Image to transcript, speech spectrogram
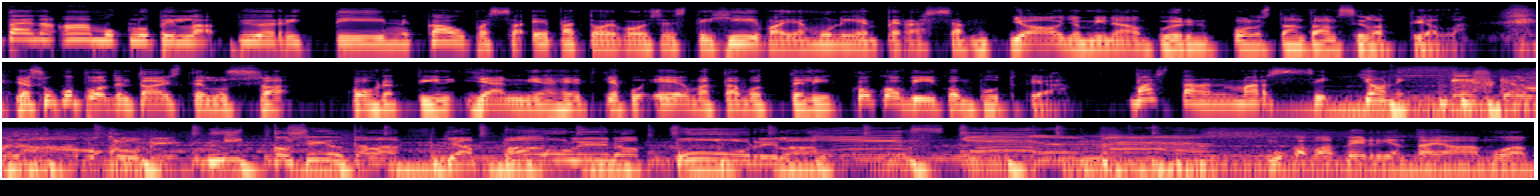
Perjantaina aamuklubilla pyörittiin kaupassa epätoivoisesti hiiva ja munien perässä. Joo, ja minä olen pyörinyt puolestaan tanssilattialla. Ja sukupuolten taistelussa kohdattiin jänniä hetkiä, kun Eeva tavoitteli koko viikon putkea. Vastaan marssi Joni. Iskelmän aamuklubi Mikko Siltala ja Pauliina Puurila. Mukavaa perjantai-aamua,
